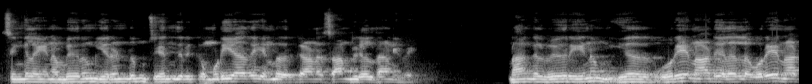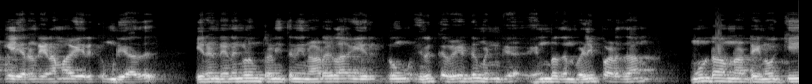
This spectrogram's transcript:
சிங்கள இனம் வேறும் இரண்டும் சேர்ந்திருக்க முடியாது என்பதற்கான சான்றுகள் தான் இவை. நாங்கள் வேறு இனம் எ- ஒரே நாடுகள் அல்ல ஒரே நாட்டில் இரண்டு இனமாக இருக்க முடியாது. இரண்டு இனங்களும் தனித்தனி நாடுகளாக இருக்கும் இருக்க வேண்டும் என்க என்பதன் வெளிப்பாடு தான் மூன்றாம் நாட்டை நோக்கி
